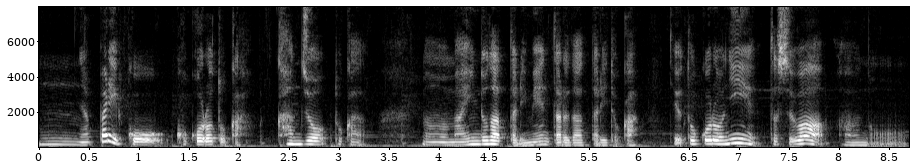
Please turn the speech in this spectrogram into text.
うんやっぱりこう心とか感情とかのマインドだったりメンタルだったりとかっていうところに私はあの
